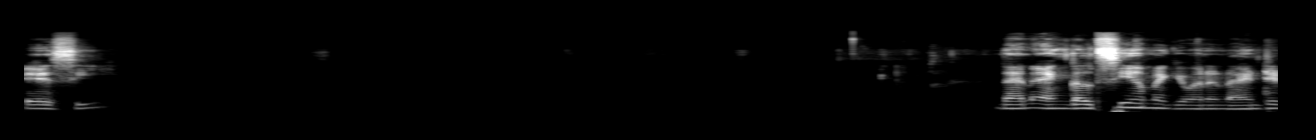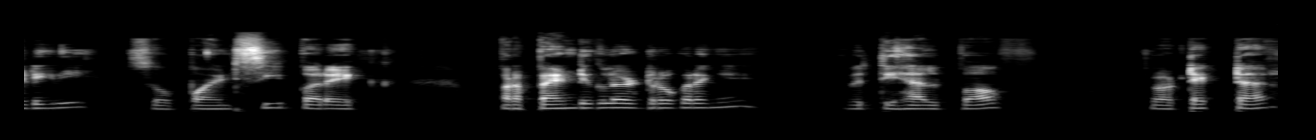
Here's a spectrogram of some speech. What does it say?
AC. Then angle C हमें गिवन है 90 डिग्री सो पॉइंट सी पर एक परपेंडिकुलर ड्रॉ करेंगे with the help of protractor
